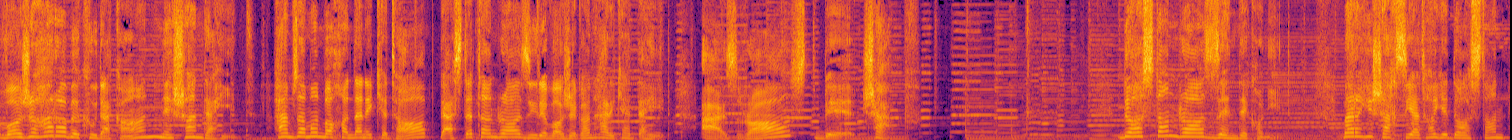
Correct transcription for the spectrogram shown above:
واژه ها را به کودکان نشان دهید. همزمان با خواندن کتاب دستتان را زیر واژگان حرکت دهید. از راست به چپ. داستان را زنده کنید. برای شخصیت های داستان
